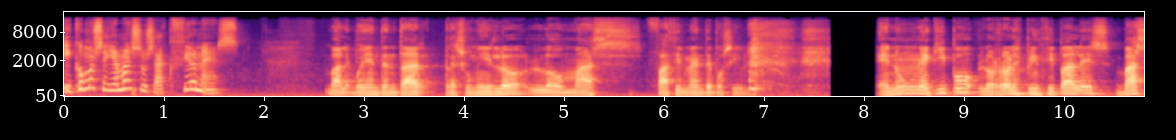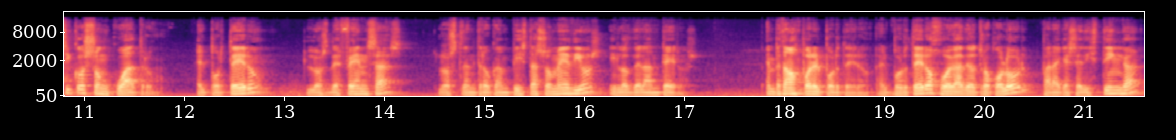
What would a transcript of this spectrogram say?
y cómo se llaman sus acciones? Vale, voy a intentar resumirlo lo más fácilmente posible. En un equipo los roles principales básicos son cuatro. El portero, los defensas, los centrocampistas o medios y los delanteros. Empezamos por el portero. El portero juega de otro color para que se distinga.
